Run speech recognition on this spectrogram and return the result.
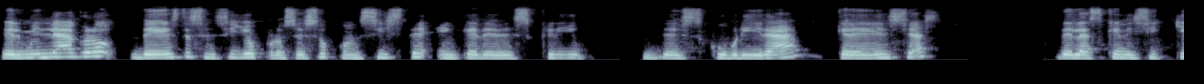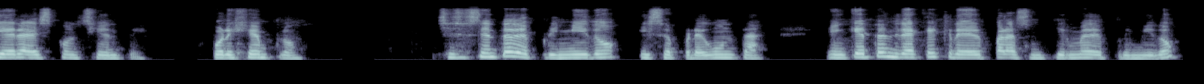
El milagro de este sencillo proceso consiste en que le descubrirá creencias de las que ni siquiera es consciente. Por ejemplo, si se siente deprimido y se pregunta, ¿en qué tendría que creer para sentirme deprimido?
